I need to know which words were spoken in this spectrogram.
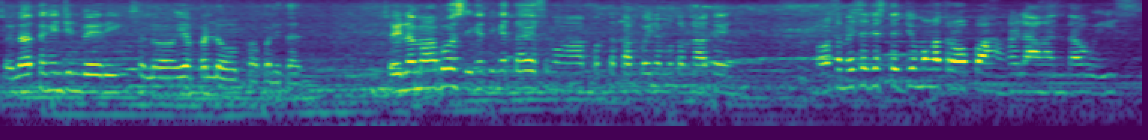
So lahat ng engine bearing, sa lo, yan panloob papalitan. So yun lang mga boss, ingat-ingat tayo sa mga pagtatambay ng motor natin. O sabay suggested yung mga tropa, ang kailangan daw is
